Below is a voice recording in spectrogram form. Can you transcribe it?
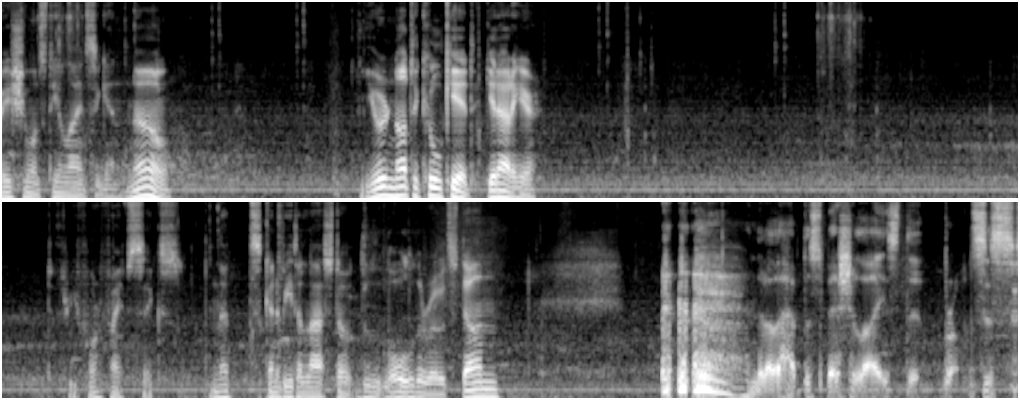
Croatia wants the alliance again. No. You're not a cool kid. Get out of here. Three, four, five, six. And that's gonna be the last of all of the roads done. and then I'll have to specialize the provinces.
